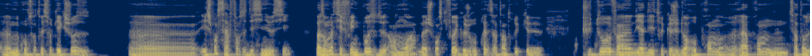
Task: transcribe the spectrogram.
me concentrer sur quelque chose. Euh, et je pense que c'est à force de dessiner aussi. Par exemple, là, si je fais une pause de un mois, bah, je pense qu'il faudrait que je reprenne certains trucs euh, plutôt. Enfin, il y a des trucs que je dois reprendre, réapprendre certains,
